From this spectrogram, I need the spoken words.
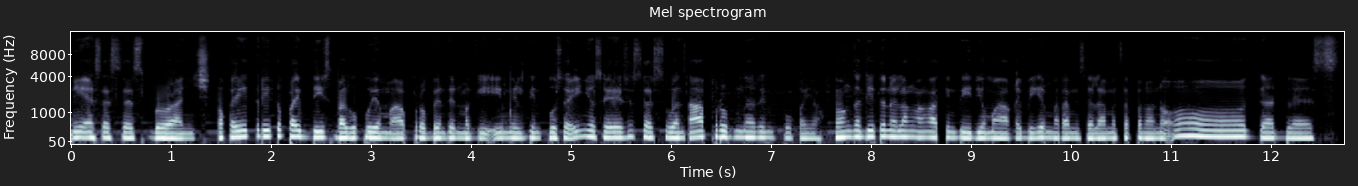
ni SSS branch. Okay, 3 to 5 days bago po yan ma-approve and then mag email din po sa inyo sa SSS once na-approve na rin po kayo. So, hanggang dito na lang ang ating video mga kaibigan. Maraming salamat sa panonood. God bless.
